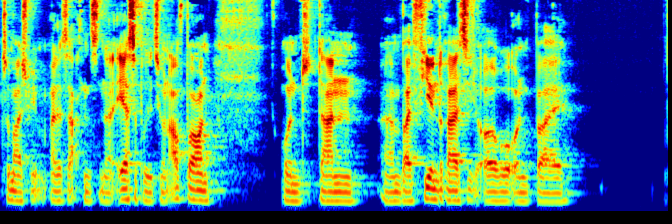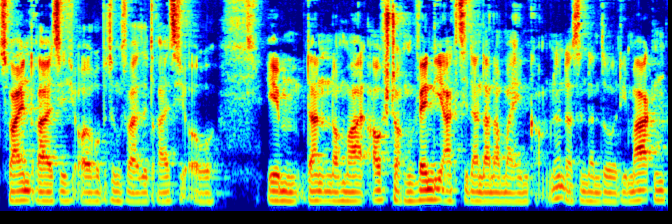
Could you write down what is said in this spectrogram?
zum Beispiel meines Erachtens eine erste Position aufbauen und dann ähm, bei 34 Euro und bei 32 Euro beziehungsweise 30 Euro eben dann nochmal aufstocken, wenn die Aktie dann da nochmal hinkommt. Ne? Das sind dann so die Marken.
